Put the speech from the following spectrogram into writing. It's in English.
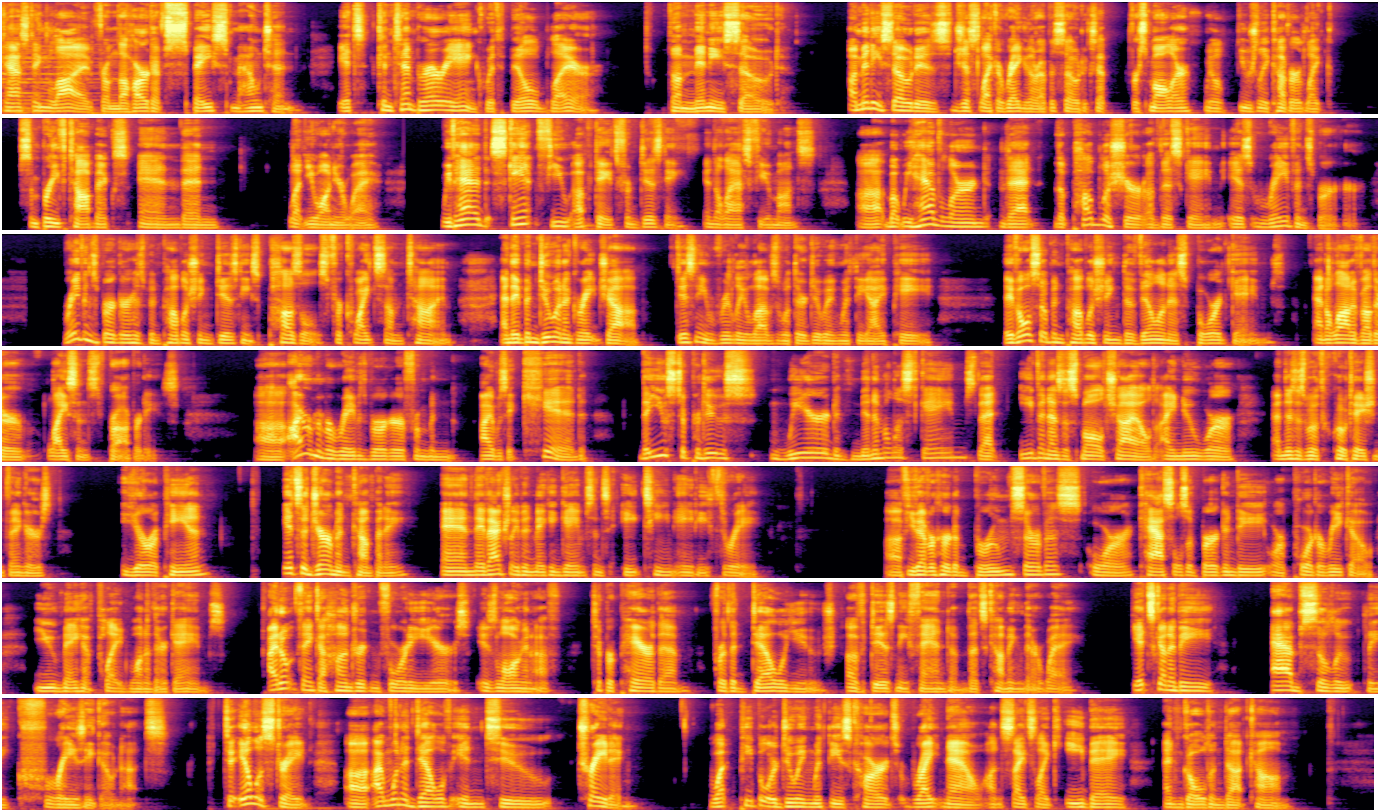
Broadcasting live from the heart of Space Mountain, it's Contemporary Inc. with Bill Blair. The Mini-Sode. A mini-sode is just like a regular episode, except for smaller. We'll usually cover like some brief topics and then let you on your way. We've had scant few updates from Disney in the last few months, uh, but we have learned that the publisher of this game is Ravensburger. Ravensburger has been publishing Disney's puzzles for quite some time, and they've been doing a great job. Disney really loves what they're doing with the IP. They've also been publishing the Villainous board games and a lot of other licensed properties. Uh, I remember Ravensburger from when I was a kid. They used to produce weird minimalist games that, even as a small child, I knew were, and this is with quotation fingers, European. It's a German company, and they've actually been making games since 1883. Uh, if you've ever heard of Broom Service or Castles of Burgundy or Puerto Rico, you may have played one of their games. I don't think 140 years is long enough to prepare them for the deluge of Disney fandom that's coming their way. It's going to be absolutely crazy go nuts. To illustrate, uh, I want to delve into trading, what people are doing with these cards right now on sites like eBay and Goldin.com.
